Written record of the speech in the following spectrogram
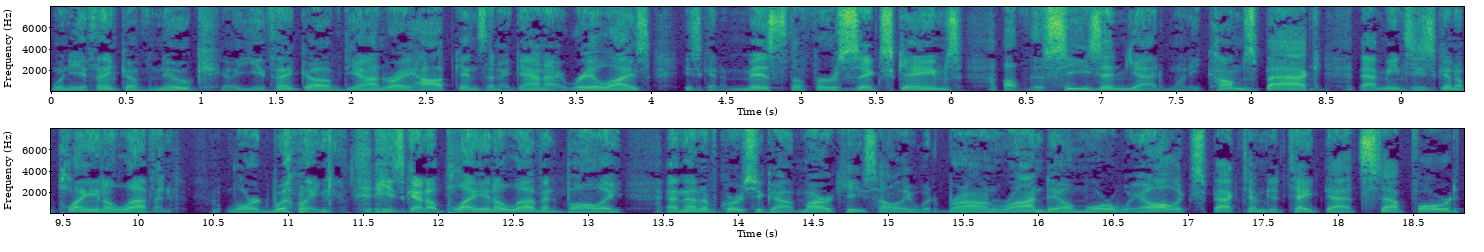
when you think of Nuke, uh, you think of DeAndre Hopkins, and again, I realize he's going to miss the first six games of the season, yet when he comes back, that means he's going to play in 11. Lord willing, he's going to play in 11, Paulie. And then, of course, you got Marquise Hollywood Brown, Rondale Moore. We all expect him to take that step forward.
